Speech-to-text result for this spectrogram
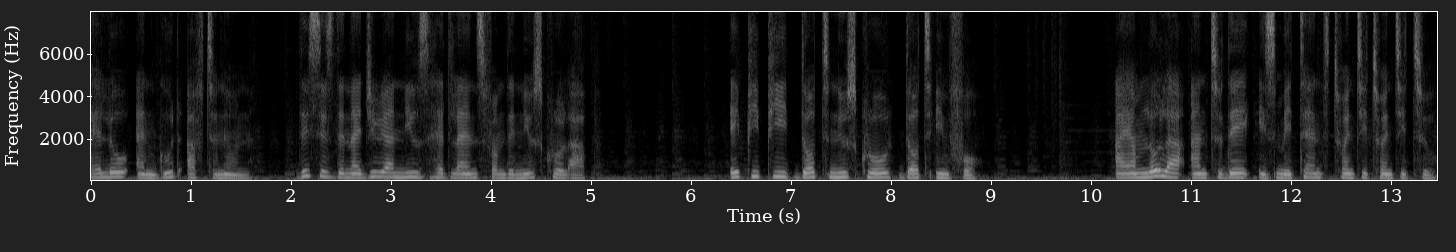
Hello and good afternoon. This is the Nigerian news headlines from the Newscroll app. app.newscroll.info. I am Lola and today is May 10, 2022.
